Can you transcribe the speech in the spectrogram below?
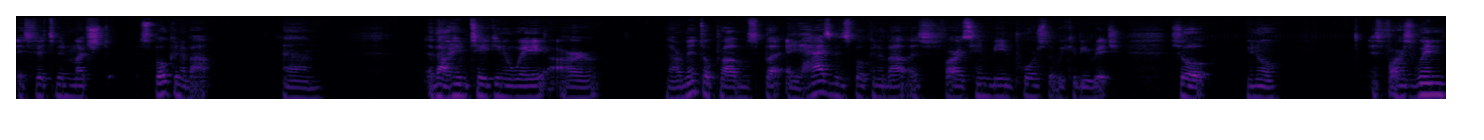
if it's been much spoken about um, about him taking away our our mental problems, but it has been spoken about as far as him being poor so that we could be rich. So you know, as far as when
